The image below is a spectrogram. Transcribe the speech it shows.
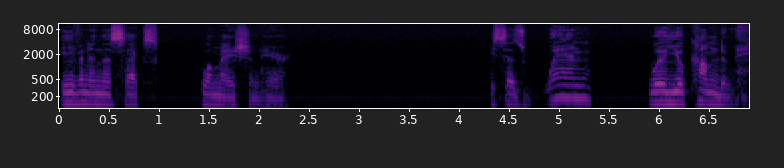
even in this exclamation here, he says, When will you come to me?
